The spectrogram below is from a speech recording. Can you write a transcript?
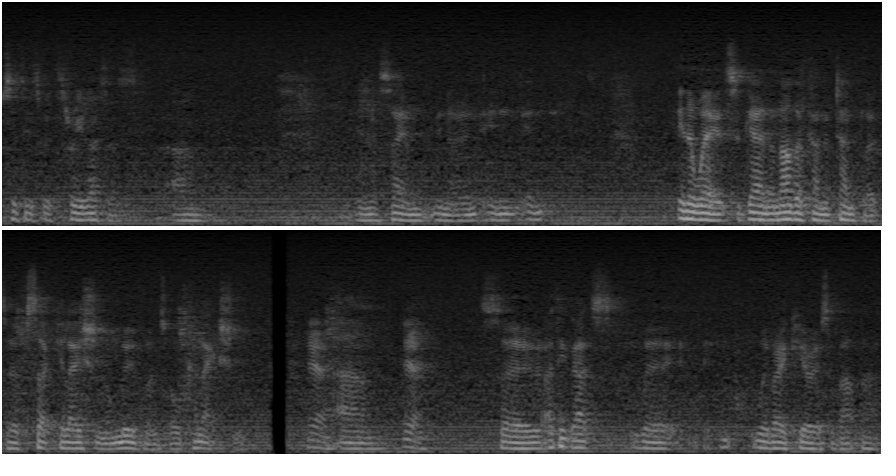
cities with three letters um, in the same, you know, in, in, in, in a way it's again another kind of template of circulation or movement or connection. Yeah. Um, Yeah. so I think that's, we're, we're very curious about that.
